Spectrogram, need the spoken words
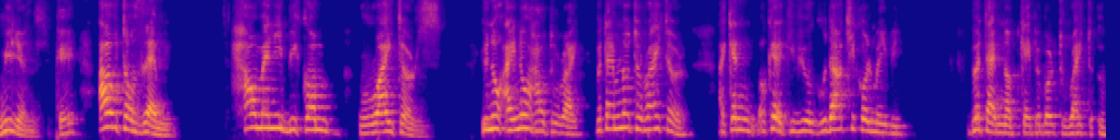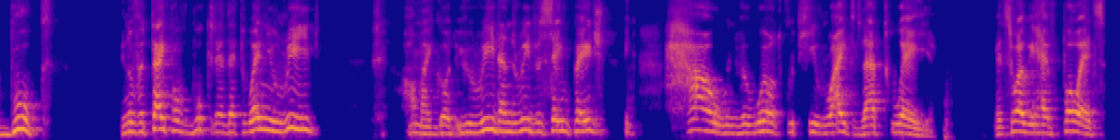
millions okay out of them how many become writers you know i know how to write but i'm not a writer i can okay I give you a good article maybe but i'm not capable to write a book you know the type of book that, that when you read oh my God, you read and read the same page. How in the world could he write that way? That's why we have poets,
